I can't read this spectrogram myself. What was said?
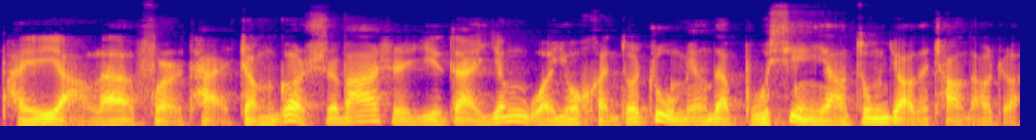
培养了伏尔泰。整个18世纪，在英国有很多著名的不信仰宗教的倡导者、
